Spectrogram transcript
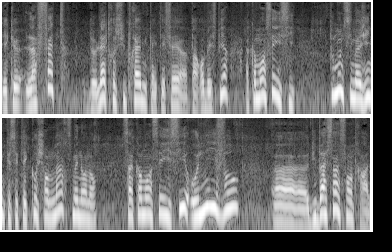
et que la fête de l'être suprême qui a été faite par Robespierre a commencé ici. Tout le monde s'imagine que c'était Champ de Mars, mais non, non. Ça a commencé ici, au niveau euh, du bassin central.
